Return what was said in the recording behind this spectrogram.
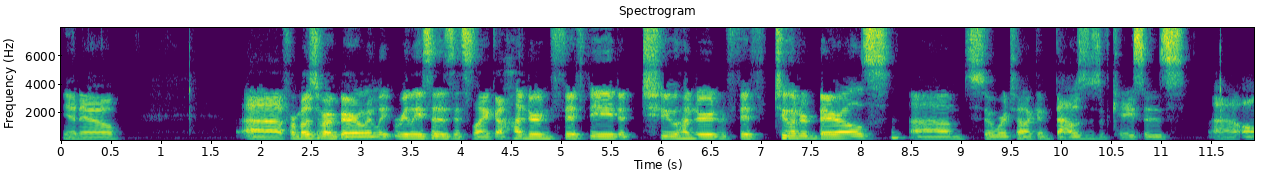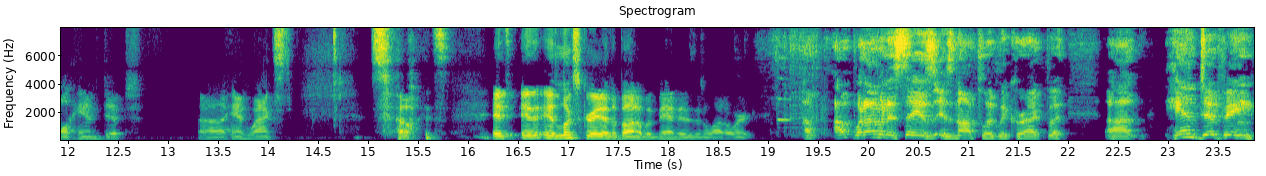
you know uh, for most of our barrel re- releases, it's like 150 to 250, 200 barrels. Um, so we're talking thousands of cases, uh, all hand dipped, uh, hand waxed. So it's it, it, it looks great at the bottom, but man, is it a lot of work. Um, I, what I'm going to say is is not politically correct, but uh, hand dipping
